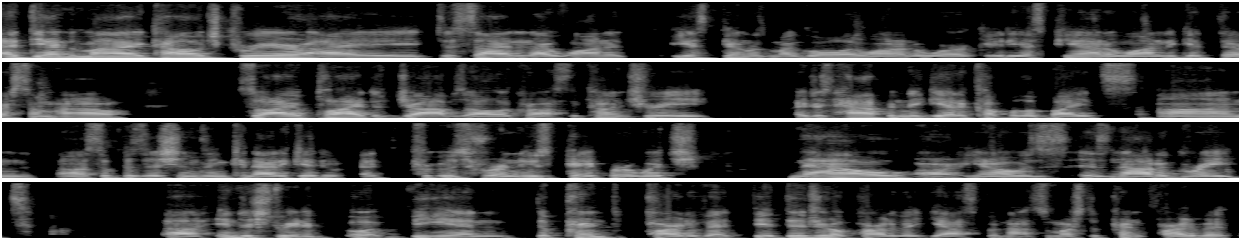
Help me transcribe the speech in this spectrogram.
at the end of my college career, I decided I wanted ESPN was my goal. I wanted to work at ESPN. I wanted to get there somehow. So I applied to jobs all across the country. I just happened to get a couple of bites on uh, some positions in Connecticut. It was for a newspaper, which now are, you know is is not a great uh, industry to uh, be in. The print part of it, the digital part of it, yes, but not so much the print part of it.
